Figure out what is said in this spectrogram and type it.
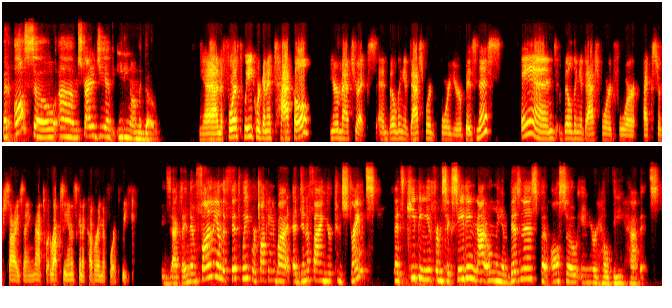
but also um, strategy of eating on the go. Yeah. And the fourth week, we're going to tackle your metrics and building a dashboard for your business and building a dashboard for exercising. That's what Roxanne is going to cover in the fourth week. Exactly. And then finally, on the fifth week, we're talking about identifying your constraints that's keeping you from succeeding, not only in business, but also in your healthy habits.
